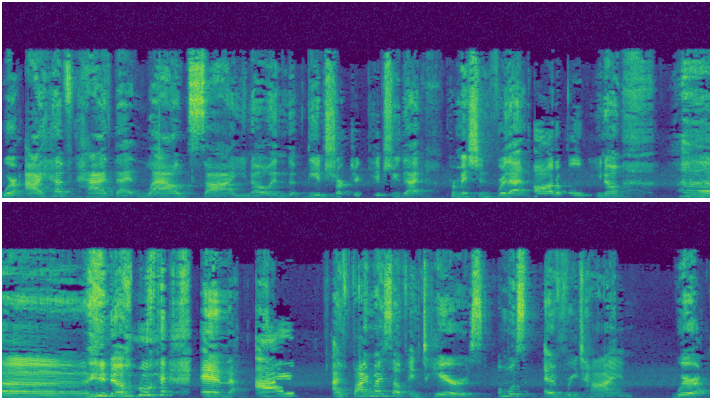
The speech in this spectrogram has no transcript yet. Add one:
where I have had that loud sigh, you know, and the, instructor gives you that permission for that audible, you know, uh, you know, and I I find myself in tears almost every time where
